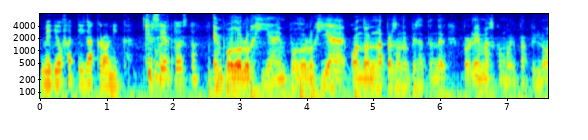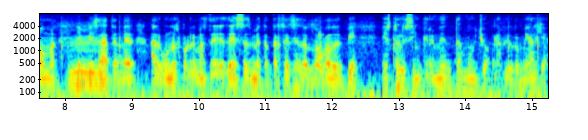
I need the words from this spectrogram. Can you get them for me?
me dio fatiga crónica. ¿Es cierto esto? En podología, en podología, cuando una persona empieza a tener problemas como el papiloma, Mm. empieza a tener algunos problemas de, de esas metatarsias del dolor del pie, esto les incrementa mucho la fibromialgia.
